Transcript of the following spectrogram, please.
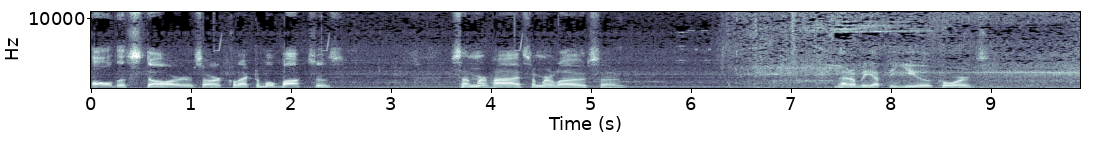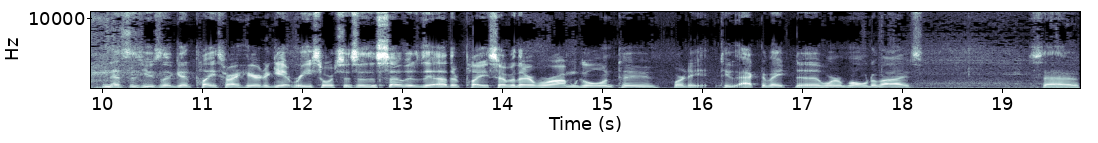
all the stars are collectible boxes. Some are high, some are low, so that'll be up to you, of course. And this is usually a good place right here to get resources, and so is the other place over there where I'm going to, where to, to activate the wormhole device. So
